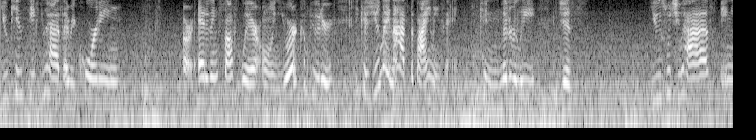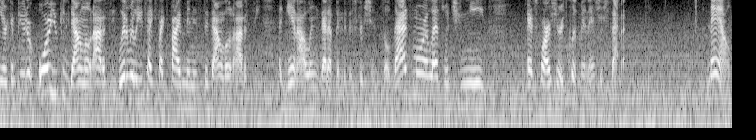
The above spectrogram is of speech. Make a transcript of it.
you can see if you have a recording or editing software on your computer because you may not have to buy anything. You can literally just use what you have in your computer or you can download Audacity. Literally, it takes like five minutes to download Audacity. Again, I'll link that up in the description. So that's more or less what you need as far as your equipment as your setup. Now,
